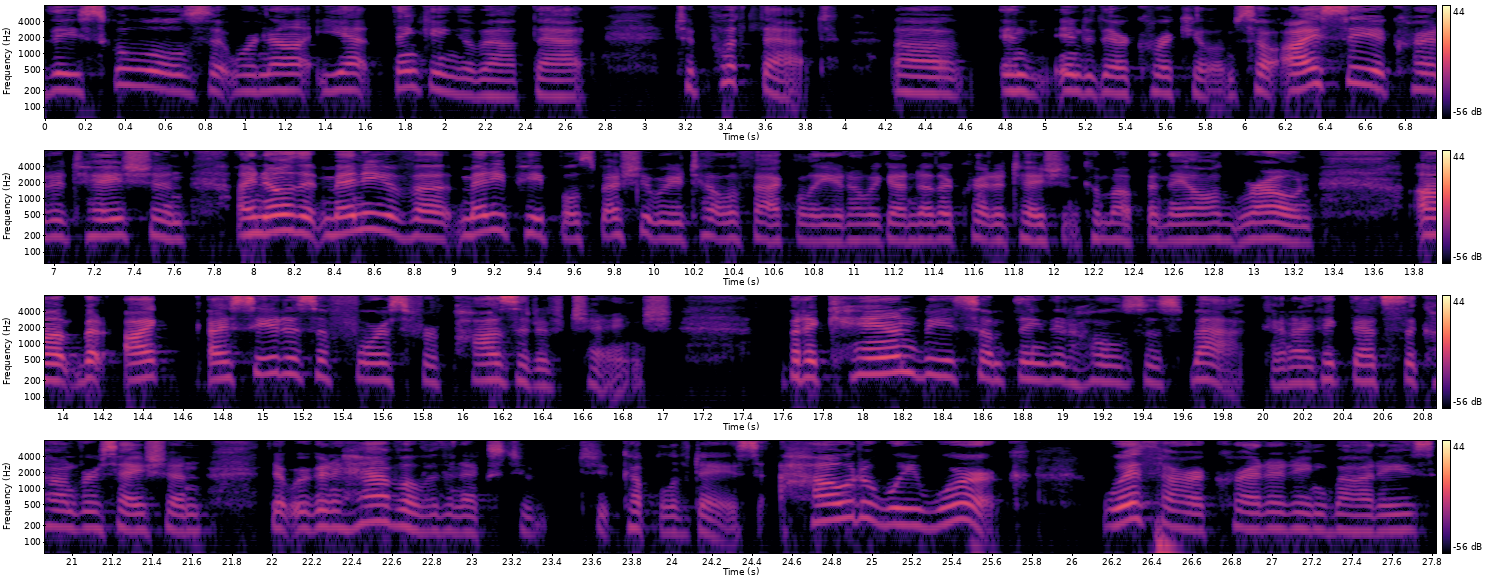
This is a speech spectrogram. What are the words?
the schools that were not yet thinking about that to put that uh, in, into their curriculum. So I see accreditation. I know that many of uh, many people, especially when you tell the faculty, you know, we got another accreditation come up, and they all groan. Uh, but I I see it as a force for positive change. But it can be something that holds us back, and I think that's the conversation that we're going to have over the next two, two couple of days. How do we work with our accrediting bodies?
